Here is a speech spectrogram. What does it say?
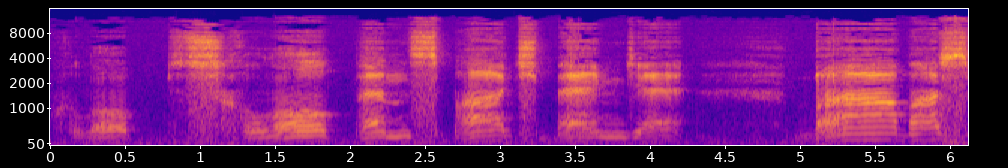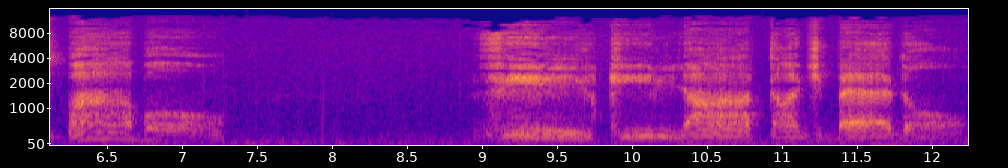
Chłop z chłopem spać będzie, baba z babą. Wilki latać będą,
